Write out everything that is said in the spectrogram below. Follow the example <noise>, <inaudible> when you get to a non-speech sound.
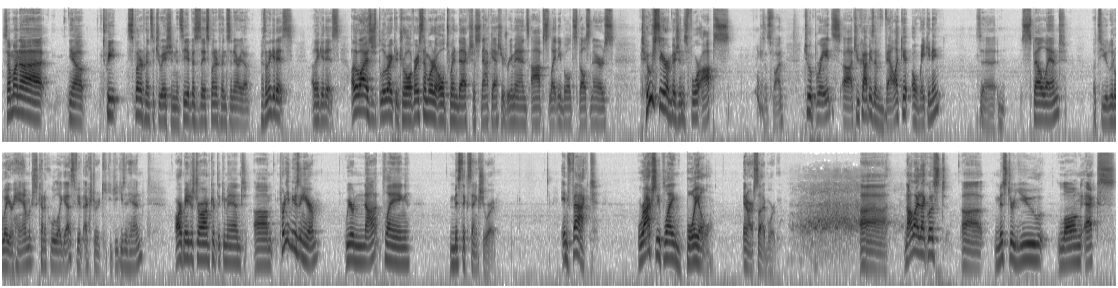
Someone, uh, you know, tweet Splinter Twin situation and see if this is a Splinter Twin scenario because I think it is. I think it is. Otherwise, just blue red control, very similar to old twin decks, just Snapcasters, Remands, Opts, Lightning Bolts, Spell Snares, two Serum Visions, four Opts. I guess it's fun. Two Braids, uh, two copies of Valakut Awakening. It's a spell land. Lets you loot away your hand, which is kind of cool, I guess, if you have extra Kiki-Jikis in hand. Archmage's Charm, Cryptic Command. Um, pretty amusing here. We are not playing Mystic Sanctuary. In fact, we're actually playing Boil in our sideboard. Uh, not my deck list. Uh, Mr. U Long X.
